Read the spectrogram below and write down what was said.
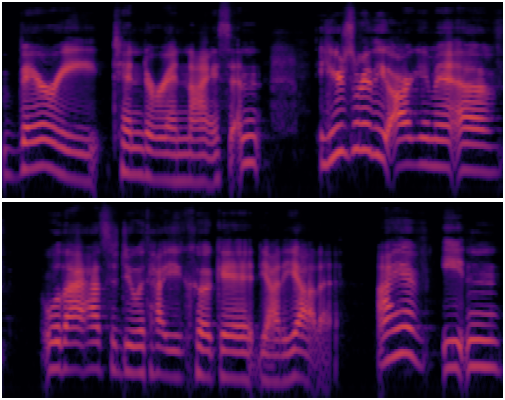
very tender and nice and here's where the argument of well that has to do with how you cook it yada yada i have eaten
